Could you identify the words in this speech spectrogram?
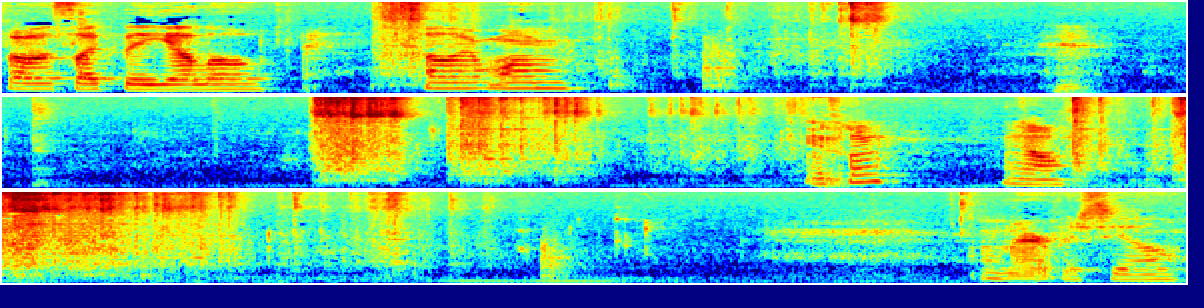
So it's like the yellow colored one. This one? No. I'm nervous, y'all.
